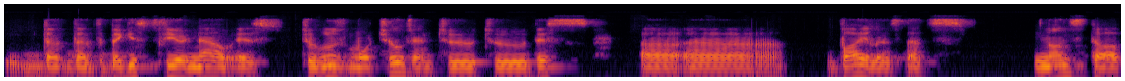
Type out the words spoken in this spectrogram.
the, the, the, biggest fear now is to lose more children to, to this uh, violence that's nonstop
